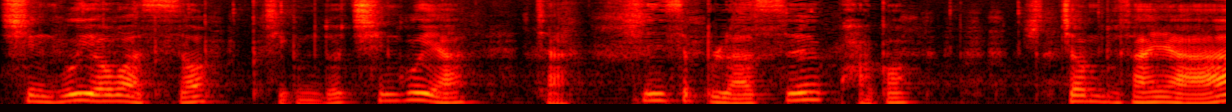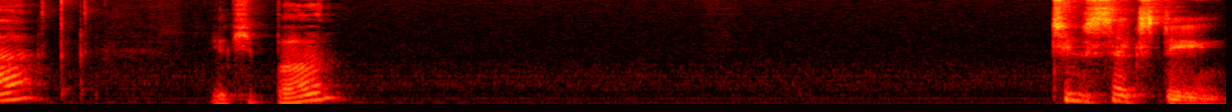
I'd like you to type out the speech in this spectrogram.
친구여 왔어. 지금도 친구야. 자, 신스 플러스 과거 시점 부사야. 60번 260.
